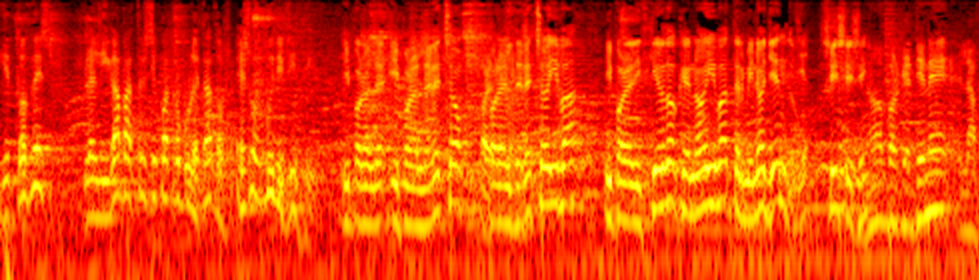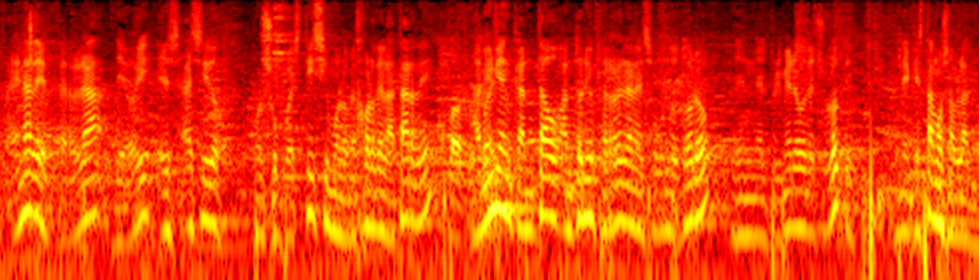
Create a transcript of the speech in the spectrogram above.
Y entonces le ligaba tres y cuatro muletazos. Eso es muy difícil. Y por el, de- y por el derecho, por el derecho iba y por el izquierdo que no iba terminó yendo. Sí, sí, sí. No, porque tiene la faena de Ferrera de hoy es, ha sido por supuestísimo lo mejor de la tarde. Por A mí me ha encantado Antonio Ferrera en el segundo toro, en el primero de su lote, en el que estamos hablando.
